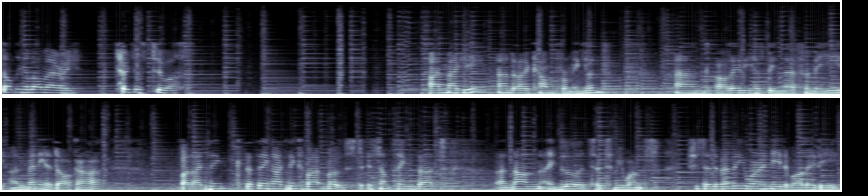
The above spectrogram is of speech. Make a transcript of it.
Something about Mary. Totus us. I'm Maggie and I come from England and Our Lady has been there for me and many a dark hour. But I think the thing I think about most is something that a nun in Lourdes said to me once. She said, If ever you are in need of Our Lady,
